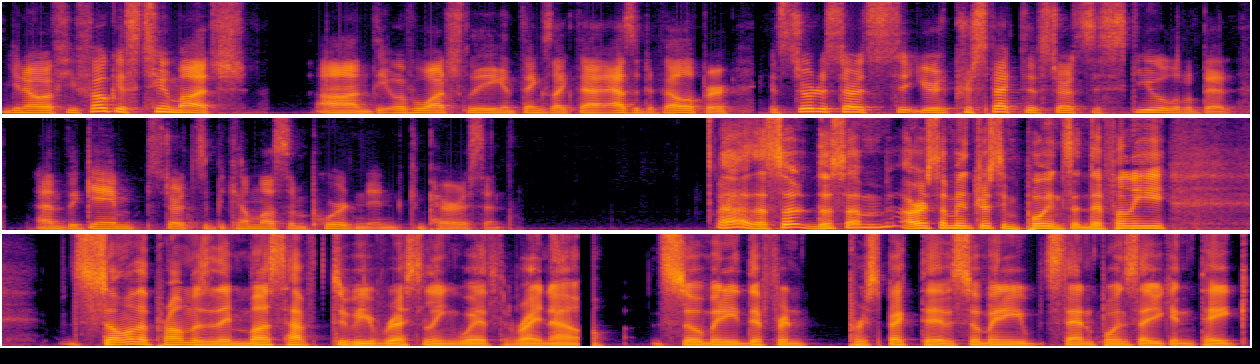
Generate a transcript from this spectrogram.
you know, if you focus too much on the Overwatch League and things like that as a developer, it sort of starts to your perspective starts to skew a little bit, and the game starts to become less important in comparison. Ah, that's so, those some are some interesting points, and definitely some of the problems they must have to be wrestling with right now. So many different perspectives, so many standpoints that you can take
